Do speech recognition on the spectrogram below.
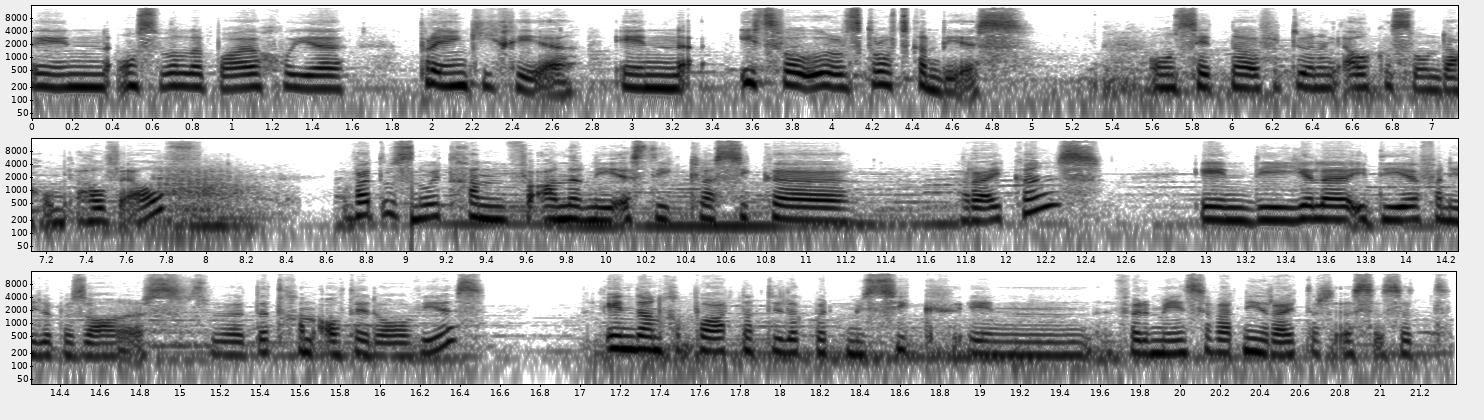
en ons wil 'n baie goeie prentjie gee en iets waaroor ons trots kan wees. Ons het nou 'n vertoning elke Sondag om 11:30. Wat ons nooit gaan verander nie is die klassieke reikens en die hele idee van die Lipizaners. So dit gaan altyd daar wees. En dan gepaard natuurlik met musiek en vir mense wat nie ruiters is, is dit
